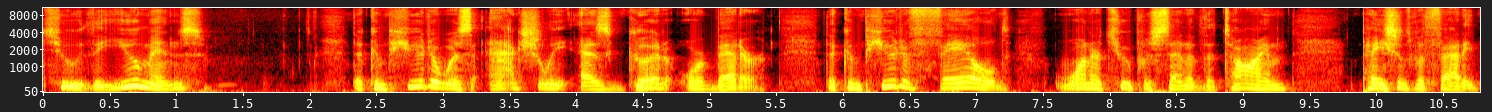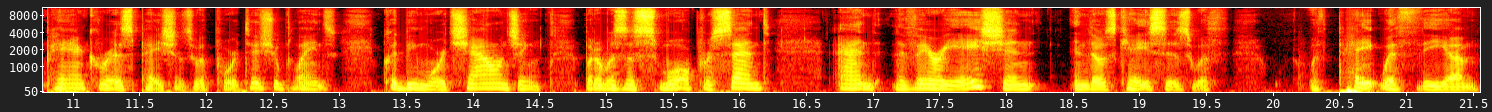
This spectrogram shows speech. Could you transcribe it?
to the humans, the computer was actually as good or better. The computer failed 1 or 2% of the time, Patients with fatty pancreas, patients with poor tissue planes could be more challenging, but it was a small percent, and the variation in those cases with with pay, with the um,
